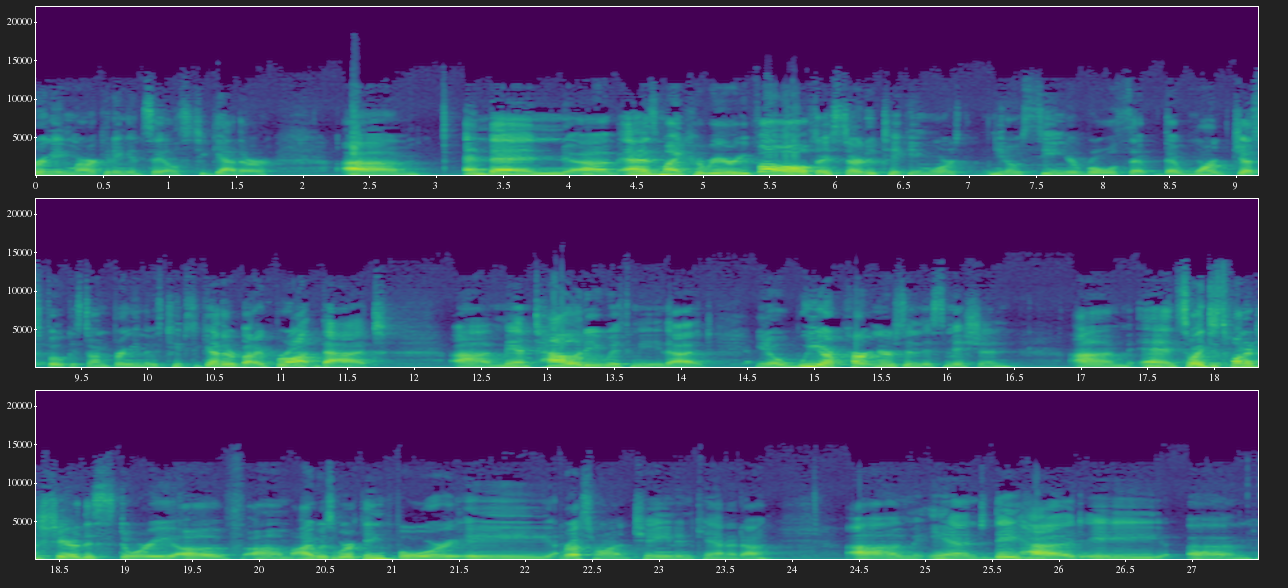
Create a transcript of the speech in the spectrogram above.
bringing marketing and sales together. Um, and then um, as my career evolved i started taking more you know senior roles that, that weren't just focused on bringing those teams together but i brought that uh, mentality with me that you know we are partners in this mission. Um, and so i just wanted to share this story of um, i was working for a restaurant chain in canada um, and they had a um,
